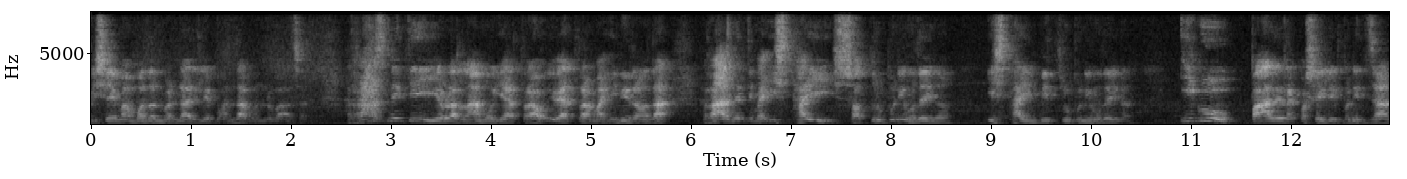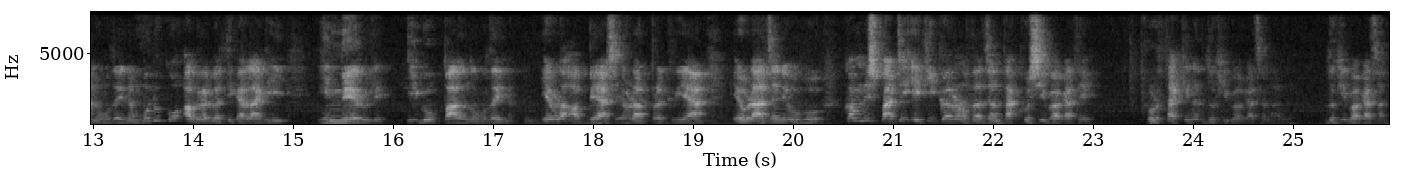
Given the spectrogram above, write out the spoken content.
विषयमा मदन भण्डारीले भन्दा भन्नुभएको छ। राजनीति एउटा लामो यात्रा हो। यो यात्रामा हिँडिरहँदा राजनीतिमा स्थायी शत्रु पनि हुँदैन स्थायी मित्र पनि हुँदैन। इगो पालेर कसैले पनि जानु हुँदैन। मुलुकको अग्रगतिका लागि हिँड्नेहरूले इगो पाल्नु हुँदैन। एउटा अभ्यास एउटा प्रक्रिया एउटा चाहिँ उभो। कम्युनिस्ट पार्टी एकीकरण हुँदा जनता खुसी भएका थिए। फुर्ता किन दुखी भएका छन् आज? दुखी भएका छन्।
